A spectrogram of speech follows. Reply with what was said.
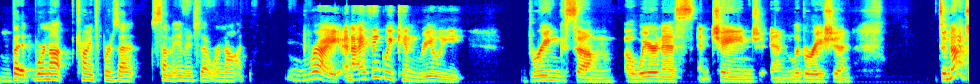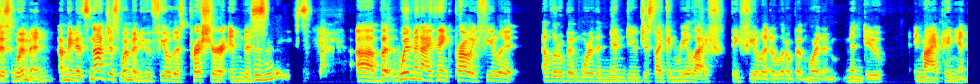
Mm-hmm. but we're not trying to present some image that we're not. Right. And i think we can really bring some awareness and change and liberation to not just women. I mean it's not just women who feel this pressure in this mm-hmm. space uh, but women, I think, probably feel it a little bit more than men do, just like in real life, they feel it a little bit more than men do, in my opinion.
